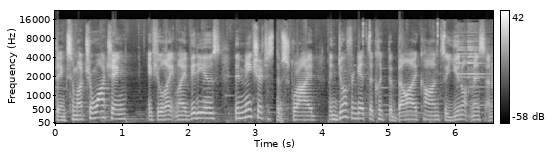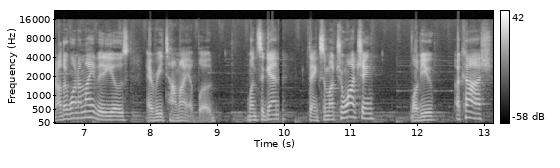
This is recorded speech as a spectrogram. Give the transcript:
Thanks so much for watching. If you like my videos, then make sure to subscribe and don't forget to click the bell icon so you don't miss another one of my videos every time I upload. Once again, thanks so much for watching. Love you, Akash.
